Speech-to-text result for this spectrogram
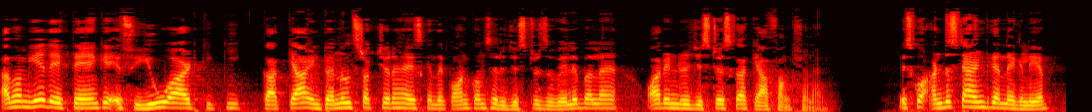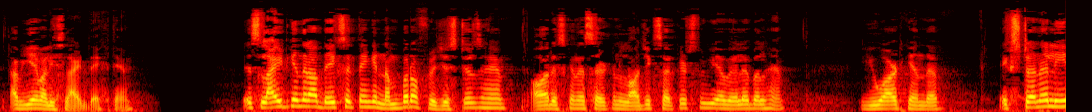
اب ہم یہ دیکھتے ہیں کہ اس یو آرٹ کی کا کیا انٹرنل اسٹرکچر ہے؟ اس کے اندر کون کون سے رجسٹرز اویلیبل ہیں؟ اور ان رجسٹرز کا کیا فنکشن ہے؟ اس کو انڈرسٹینڈ کرنے کے لیے اب یہ والی سلائڈ دیکھتے ہیں۔ اس سلائڈ کے اندر آپ دیکھ سکتے ہیں کہ نمبر آف رجسٹرز ہیں اور اس کے اندر سرٹن لاجک سرکٹس بھی اویلیبل ہیں یو آرٹ کے اندر۔ ایکسٹرنلی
